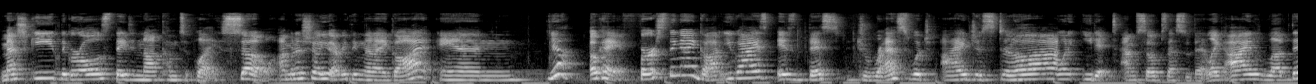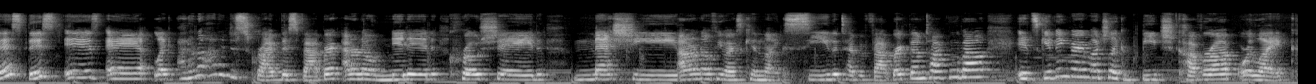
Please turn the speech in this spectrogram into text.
Meshki, the girls, they did not come to play. So I'm gonna show you everything that I got and yeah. Okay, first thing I got, you guys, is this dress, which I just, uh, want to eat it. I'm so obsessed with it. Like, I love this. This is a, like, I don't know how to describe this fabric. I don't know, knitted, crocheted, meshy. I don't know if you guys can, like, see the type of fabric that I'm talking about. It's giving very much, like, beach cover-up or, like,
